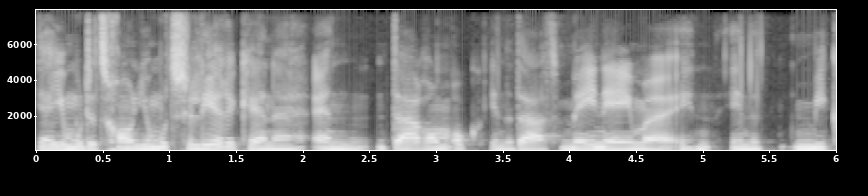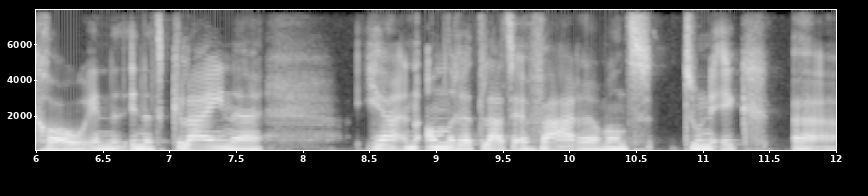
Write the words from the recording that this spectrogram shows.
ja, je moet het gewoon, je moet ze leren kennen. En daarom ook inderdaad meenemen in, in het micro, in, in het kleine. Ja, een andere het laten ervaren. Want toen ik uh,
